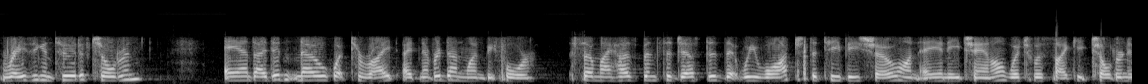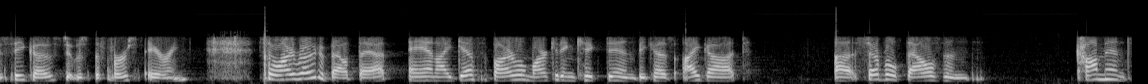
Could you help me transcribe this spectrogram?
raising intuitive children, and I didn't know what to write. I'd never done one before. So my husband suggested that we watch the TV show on A&E channel, which was Psychic Children Who See Ghosts. It was the first airing. So I wrote about that, and I guess viral marketing kicked in because I got uh, several thousand comments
